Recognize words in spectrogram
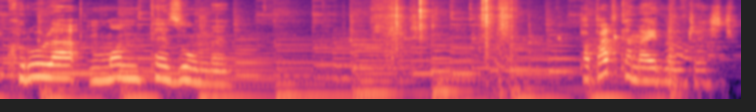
króla Montezumy. Papatka ma jedną część.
